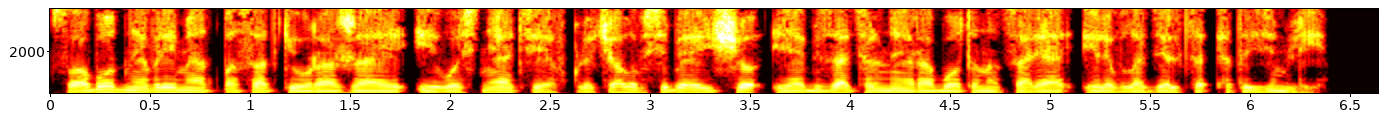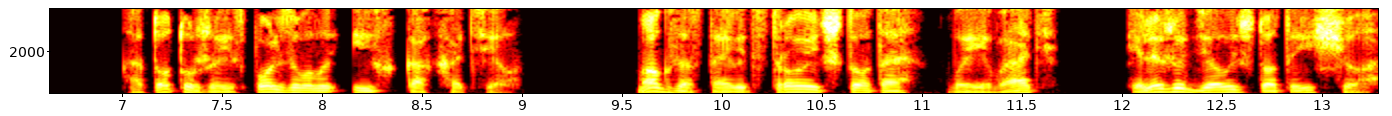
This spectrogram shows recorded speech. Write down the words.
Свободное время от посадки урожая и его снятия включало в себя еще и обязательные работы на царя или владельца этой земли. А тот уже использовал их как хотел. Мог заставить строить что-то, воевать, или же делать что-то еще.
